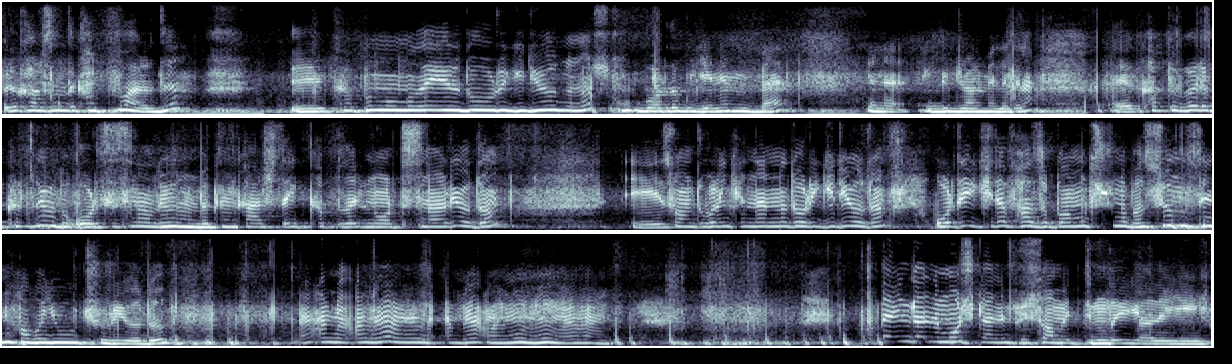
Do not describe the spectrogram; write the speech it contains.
Böyle karşınızda kapı vardı. Kapının olmadığı yere doğru gidiyordunuz. Bu arada bu yeni map. Yine güncellemeyle gelen. Ee, kapı böyle kırılıyordu. Ortasını alıyordun. Bakın karşıdaki kapıların ortasını arıyordun. Ee, sonra duvarın kenarına doğru gidiyordun. Orada iki defa zıplama tuşuna basıyordun. Seni havaya uçuruyordu. Ben geldim hoş geldin Hüsamettin dayı geldi.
